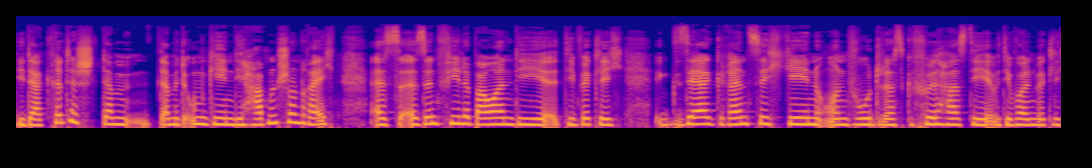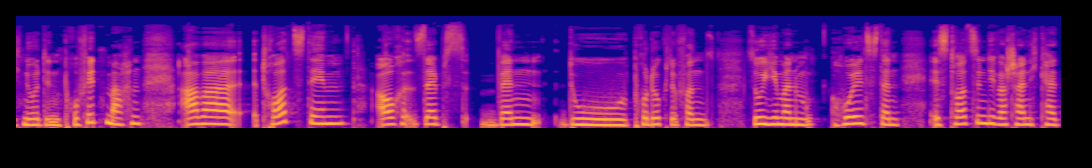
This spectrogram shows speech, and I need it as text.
die da kritisch damit umgehen, die haben schon recht. Es sind viele Bauern, die, die wirklich sehr grenzig gehen und wo du das Gefühl hast, die, die wollen wirklich nur den Profit machen. Aber trotzdem, auch selbst wenn du Produkte von so jemandem holst, dann ist trotzdem die Wahrscheinlichkeit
